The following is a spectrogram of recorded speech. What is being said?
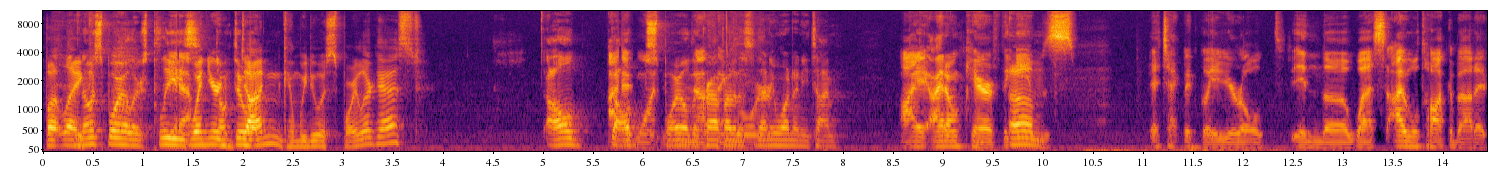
But like No spoilers, please. Yeah. when you're Don't do done, can we do a spoiler cast? I'll I I'll spoil the crap out of this with anyone anytime. I I don't care if the Um, game's technically a year old in the West. I will talk about it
